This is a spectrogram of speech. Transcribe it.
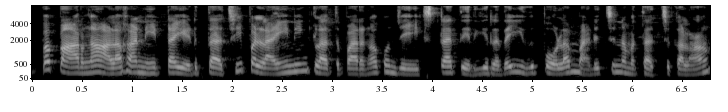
இப்போ பாருங்கள் அழகாக நீட்டாக எடுத்தாச்சு. இப்போ லைனிங் கிளாத்து பாருங்கள் கொஞ்சம் எக்ஸ்ட்ரா தெரிகிறத இது போல் மடித்து நம்ம தச்சுக்கலாம்.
